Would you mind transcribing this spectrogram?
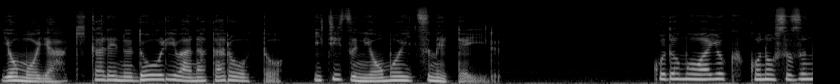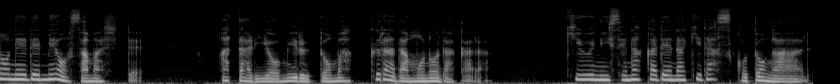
よもや聞かれぬ道理はなかろうと一途に思い詰めている。子供はよくこの鈴の音で目を覚まして辺りを見ると真っ暗だものだから急に背中で泣き出すことがある。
